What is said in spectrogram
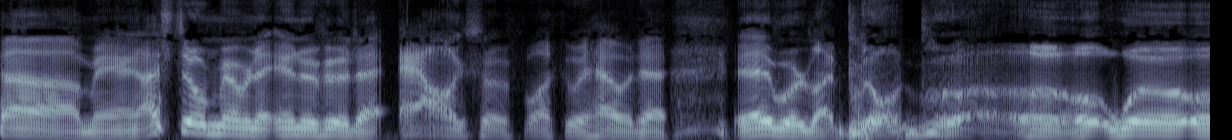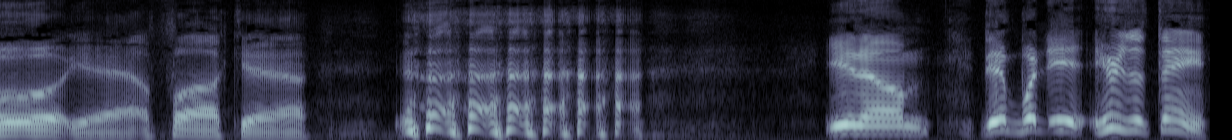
Oh man, I still remember the interview that Alex was fucking having that. They were like, blah, blah, whoa, yeah, fuck yeah. you know, then, but it, here's the thing:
